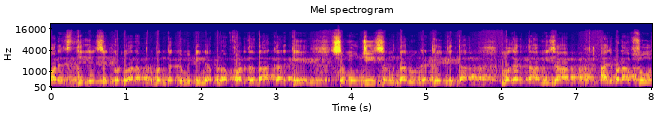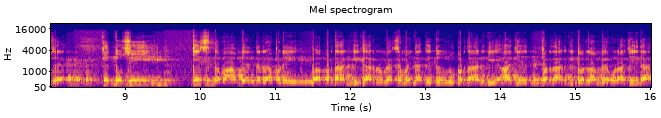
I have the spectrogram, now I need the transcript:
ਔਰ ਇਸ ਦਿੱਲੀ ਸਿੱਖ ਗੁਰਦੁਆਰਾ ਪ੍ਰਬੰਧਕ ਕਮੇਟੀ ਨੇ ਆਪਣਾ ਫਰਜ਼ ਅਦਾ ਕਰਕੇ ਸਮੂਚੀ ਸੰਗਤਾਂ ਨੂੰ ਇਕੱਠੇ ਕੀਤਾ। ਮਗਰ ਧਾਮੀ ਸਾਹਿਬ, ਅੱਜ ਬੜਾ ਅਫਸੋਸ ਹੈ ਕਿ ਤੁਸੀਂ ਕਿਸ ਦਬਾਅ ਦੇ ਅੰਦਰ ਆਪਣੀ ਪ੍ਰਧਾਨਗੀ ਕਰ ਰਹੇ ਹੋ? ਮੈਂ ਸਮਝਦਾ ਕਿ ਤੁਹਾਨੂੰ ਪ੍ਰਧਾਨਗੀ ਅੱਜ ਪ੍ਰਧਾਨਗੀ ਤੋਂ ਲਾਂਭੇ ਹੋਣਾ ਚਾਹੀਦਾ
